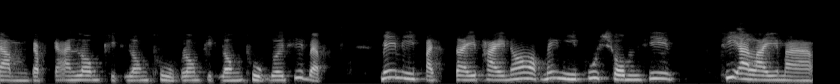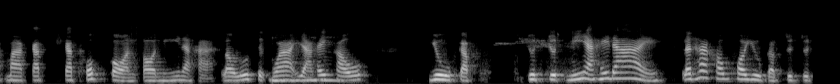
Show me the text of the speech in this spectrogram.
ด่ำกับการลองผิดลองถูกลองผิดลองถูกโดยที่แบบ ไม่มีปัจจัยภายนอก ไม่มีผู้ชมที่ ที่อะไรมามากระกระทบก่อนตอนนี้นะคะ เรารู้สึกว่าอยากให้เขาอยู่กับจุดจุดนี้ให้ได้ แล้วถ้าเขาพออยู่กับจุดจุด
